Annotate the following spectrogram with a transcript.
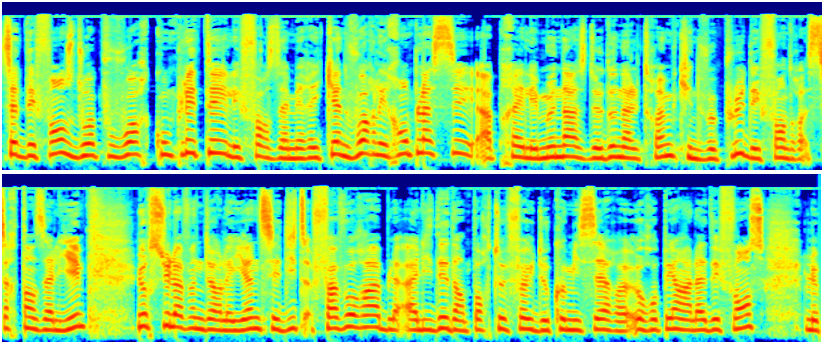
Cette défense doit pouvoir compléter les forces américaines, voire les remplacé après les menaces de Donald Trump qui ne veut plus défendre certains alliés. Ursula von der Leyen s'est dite favorable à l'idée d'un portefeuille de commissaire européen à la défense. La,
